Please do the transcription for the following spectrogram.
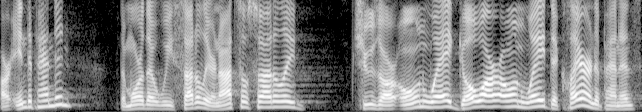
are independent, the more that we subtly or not so subtly choose our own way, go our own way, declare independence,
